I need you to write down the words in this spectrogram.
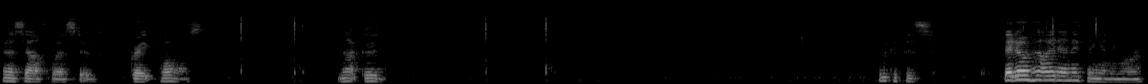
kind of southwest of Great Falls. Not good. Look at this. They don't hide anything anymore.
